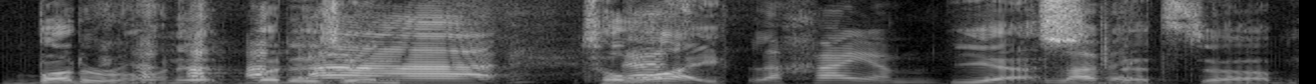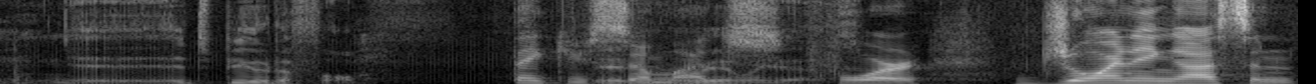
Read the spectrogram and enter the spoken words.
butter on it, but as in to That's life. L'chaim. Yes, Love it. that's uh, it's beautiful. Thank you so It much really for joining us in,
